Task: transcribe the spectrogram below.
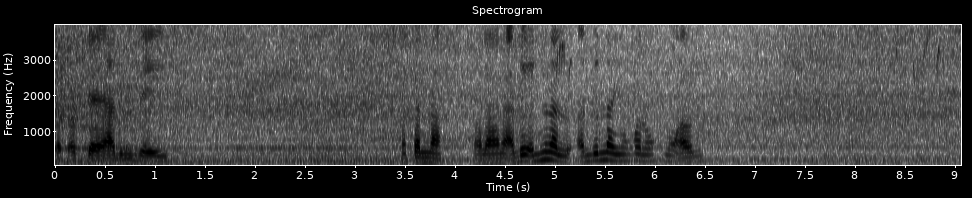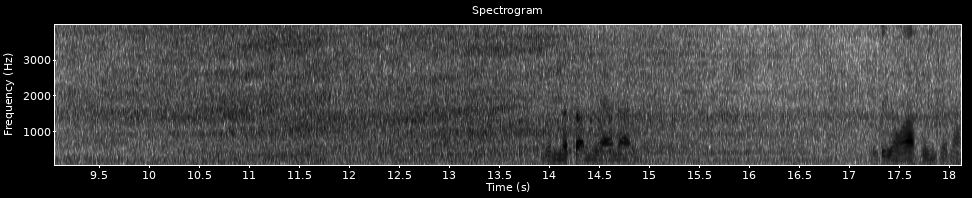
Shout out kay ading Grace. Nasaan na? Wala na. Andun, andun na, andun na yung ano, yung owl. Doon na sa amyanan. Ito yung akin siya na.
